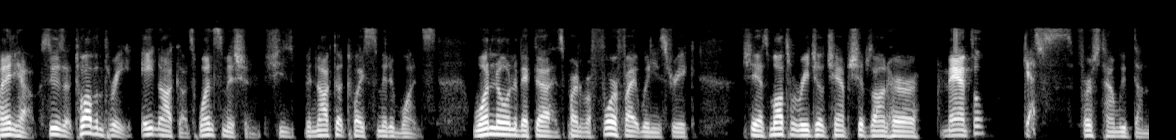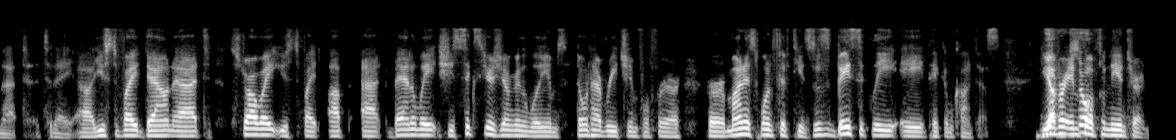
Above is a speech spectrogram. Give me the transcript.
anyhow, Souza, 12 and 3, eight knockouts, one submission. She's been knocked out twice, submitted once. One no Invicta as part of a four fight winning streak. She has multiple regional championships on her. Mantle. Yes, first time we've done that today. Uh, used to fight down at strawweight, used to fight up at bantamweight. She's six years younger than Williams. Don't have reach info for her. Her minus 115. So this is basically a pick'em contest. Do you Yep, have her info so- from the intern?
